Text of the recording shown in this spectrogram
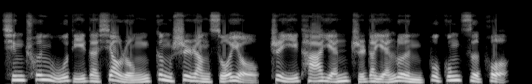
青春无敌的笑容，更是让所有质疑他颜值的言论不攻自破。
